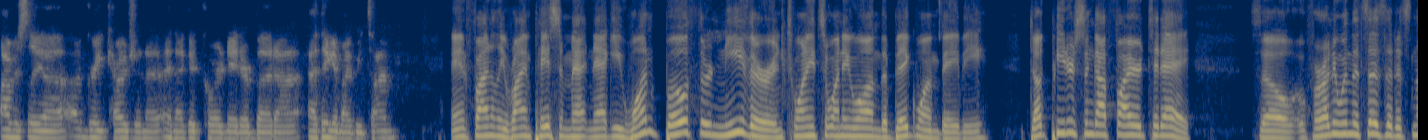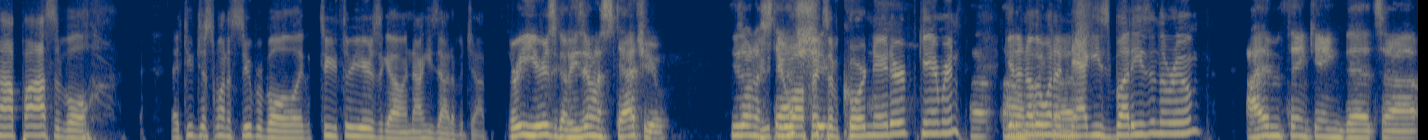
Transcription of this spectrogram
obviously a, a, great coach and a, and a good coordinator. But uh, I think it might be time. And finally, Ryan Pace and Matt Nagy won both or neither in 2021. The big one, baby. Doug Pederson got fired today. So for anyone that says that it's not possible, that dude just won a Super Bowl like two, three years ago, and now he's out of a job. Three years ago, he's on a statue. He's on a statue. offensive coordinator, Cameron. Uh, Get oh another one gosh. of Nagy's buddies in the room. I'm thinking that uh,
